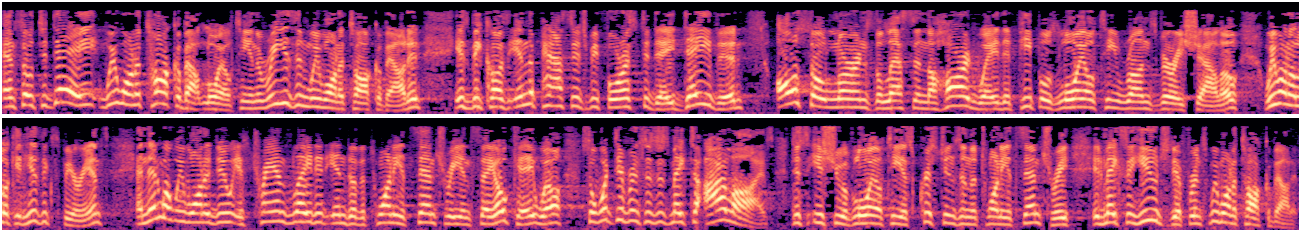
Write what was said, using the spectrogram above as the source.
And so today, we want to talk about loyalty. And the reason we want to talk about it is because in the passage before us today, David also learns the lesson the hard way that people's loyalty runs very shallow. We want to look at his experience. And then what we want to do is translate it into the 20th century and say, okay, well, so what difference does this make to our lives? This issue of loyalty as Christians in the 20th century. It makes a huge difference. We want to talk about it.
